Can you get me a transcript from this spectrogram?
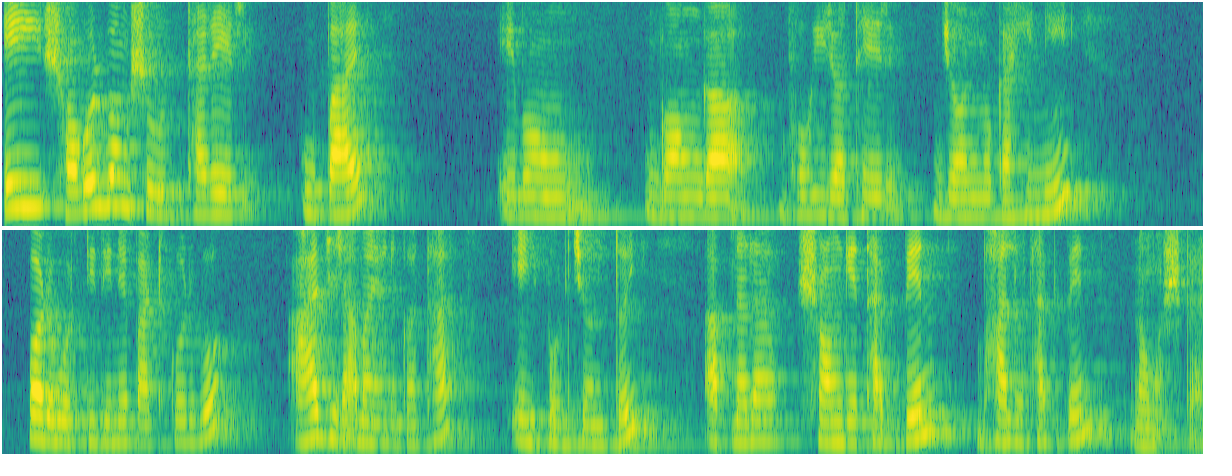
এই সগর বংশ উদ্ধারের উপায় এবং গঙ্গা ভগীরথের জন্মকাহিনী পরবর্তী দিনে পাঠ করব। আজ রামায়ণ কথা। এই পর্যন্তই। আপনারা সঙ্গে থাকবেন ভালো থাকবেন। নমস্কার।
